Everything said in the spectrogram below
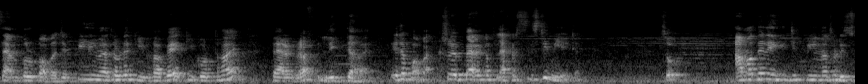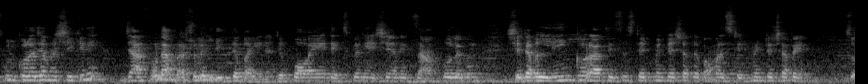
স্যাম্পল পাবা যে পিল মেথডে কীভাবে কি করতে হয় প্যারাগ্রাফ লিখতে হয়। এটা পাবা। আসলে প্যারাগ্রাফ লেখার সিস্টেমই এটা। সো আমাদের এই যে পিল মেথড স্কুল কলেজে আমরা শিখিনি, যার ফলে আমরা আসলে লিখতে পারি না। যে পয়েন্ট এক্সপ্লেনেশন এক্সাম্পল এবং সেটা আবার লিঙ্ক করা থিসিস স্টেটমেন্টের সাথে বা আমার স্টেটমেন্টের সাথে। সো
